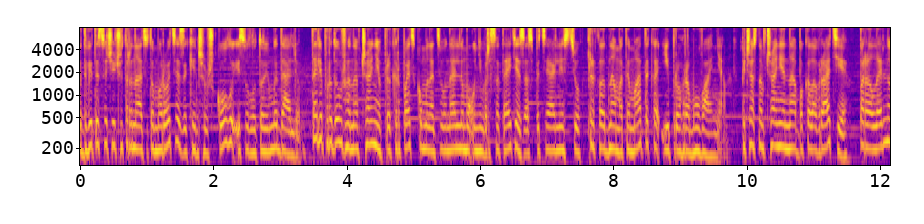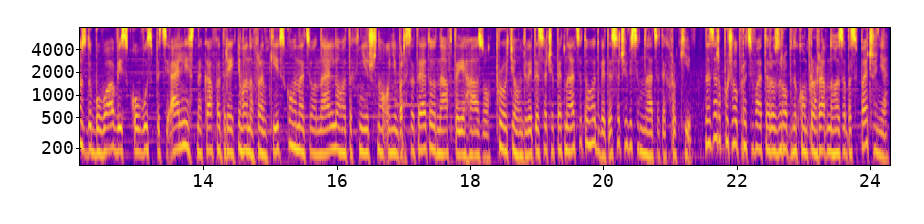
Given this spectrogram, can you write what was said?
В 2014 році закінчив школу із золотою медаллю. Далі продовжує навчання в Прикарпатському національному університеті за спеціальністю прикладна математика і програмування. Під час навчання на бакалавраті паралельно здобував військову спеціальність на кафедрі Івано-Франківського національного технічного університету нафти і газу протягом 2015-2018 років. Назар почав працювати розробником програмного забезпечення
